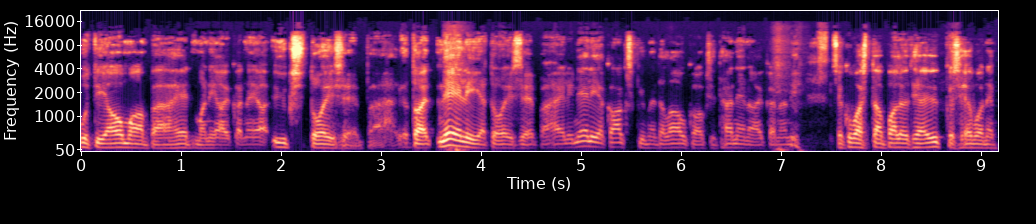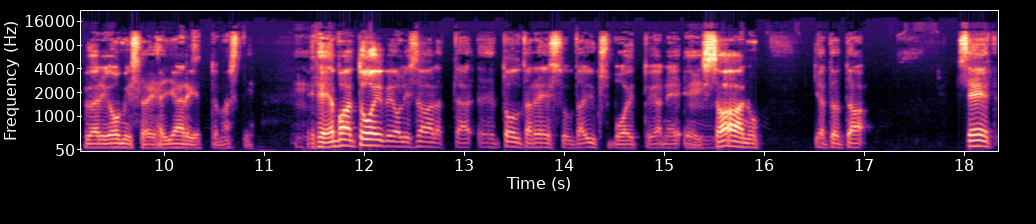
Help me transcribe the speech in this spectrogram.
kutia omaan päähän Hedmanin aikana ja yksi toiseen päähän, jotain neljä toiseen päähän, eli neljä 20 laukaukset hänen aikana, niin se kuvastaa paljon, että ihan ykköshevonen pyöri omissa ihan järjettömästi. Mm. Että heidän vaan toive oli saada tuolta reissulta yksi voitto, ja ne ei saanut. Ja tota, se, että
